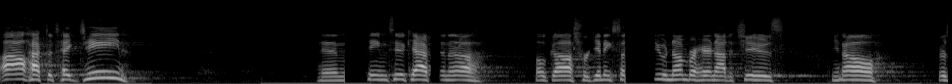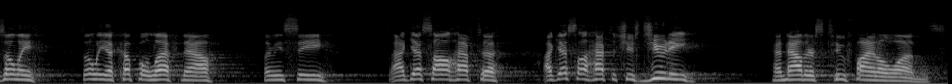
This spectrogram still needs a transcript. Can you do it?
I'll have to take Gene. And team two captain, uh, oh gosh, we're getting such few number here now to choose. You know, there's only there's only a couple left now. Let me see. I guess I'll have to I guess I'll have to choose Judy. And now there's two final ones.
